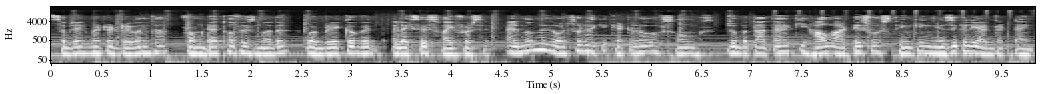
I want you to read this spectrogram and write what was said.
सब्जेक्ट मैटर ड्रिवन था from death of his mother और ब्रेकअप विद एलेक्सिस फाइफर से। Album is also like a catalogue of songs जो बताता है कि how artist was thinking musically at that time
